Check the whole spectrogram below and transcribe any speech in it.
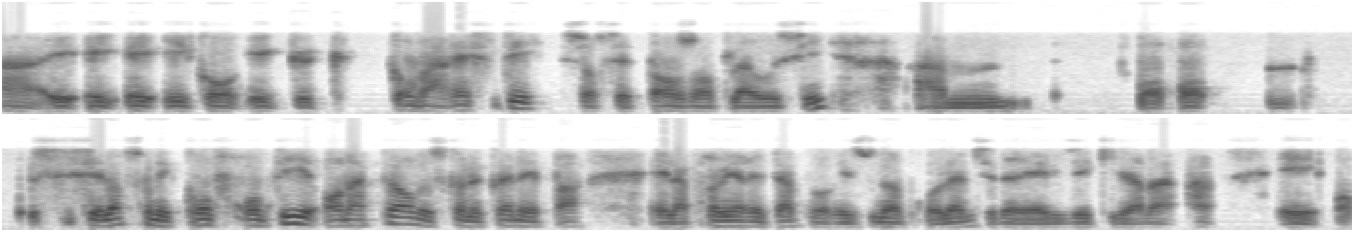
euh, et, qu'on va rester sur cette tangente là aussi. Euh, c'est lorsqu'on est confronté, on a peur de ce qu'on ne connaît pas. Et la première étape pour résoudre un problème, c'est de réaliser qu'il y en a un. Et on-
